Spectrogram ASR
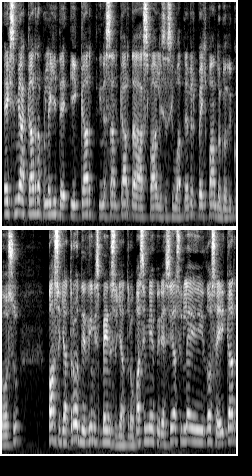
έχεις μια κάρτα που λέγεται e-card, είναι σαν κάρτα ασφάλισης ή whatever, που έχει πάνω τον κωδικό σου. Πας στο γιατρό, τη δίνεις, μπαίνεις στο γιατρό. Πας σε μια υπηρεσία, σου λέει δώσε e-card.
